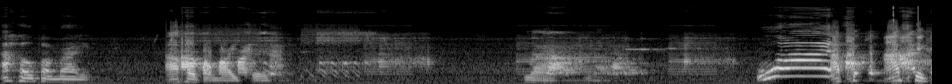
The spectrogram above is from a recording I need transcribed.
I hope I'm right. I hope I'm right too. No, no. What? I pick, I picked.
